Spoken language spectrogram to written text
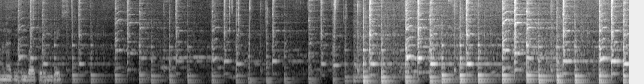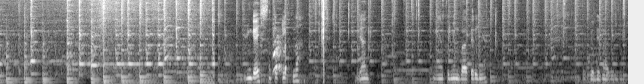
Mo natin yung battery niya guys. Yun guys, natuklap na. Yan. Yan po yung battery niya. Taggalin natin yung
